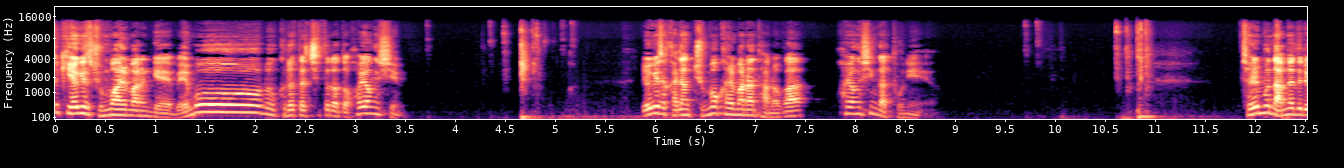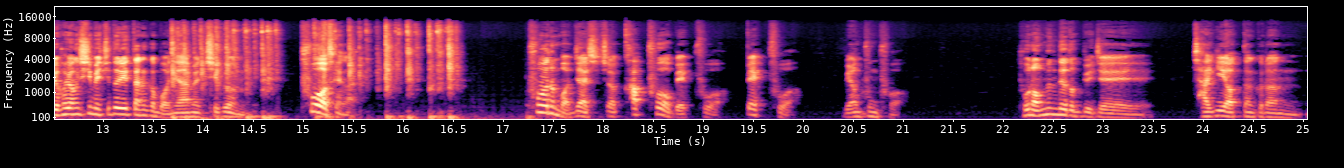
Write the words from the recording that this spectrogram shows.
특히 여기서 주목할 만한 게 외모는 그렇다 치더라도 허영심. 여기서 가장 주목할 만한 단어가 허영심과 돈이에요. 젊은 남녀들이 허영심에 찌들어 있다는 건 뭐냐 하면 지금 푸어 생활. 푸어는 뭔지 아시죠? 카푸어, 맥푸어, 백푸어, 명품 푸어. 돈 없는데도 이제 자기 어떤 그런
